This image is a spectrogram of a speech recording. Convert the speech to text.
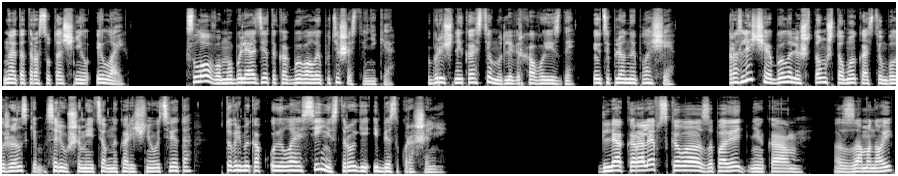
На этот раз уточнил Илай. К слову, мы были одеты, как бывалые путешественники. В брючные костюмы для верховой езды и утепленные плащи. Различие было лишь в том, что мой костюм был женским, с рюшами и темно-коричневого цвета, в то время как у Илая синий, строгий и без украшений. «Для королевского заповедника. За мной»,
